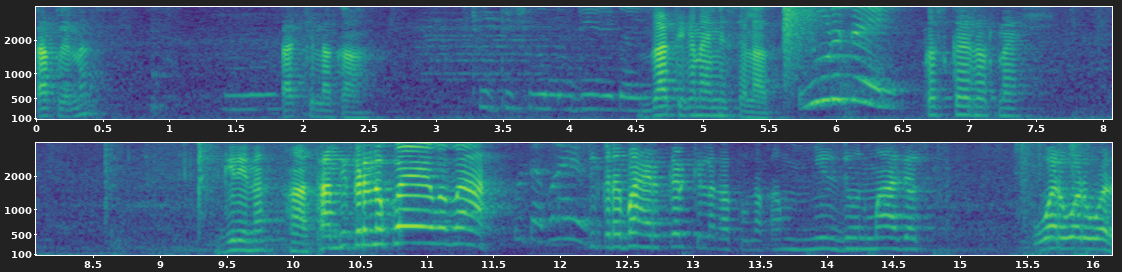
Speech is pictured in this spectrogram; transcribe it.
टाकले ना? टाकीला का जाते का नाही मिसाईल आत? कस काय जात नाही? गेली ना? हा थांब इकडे नकोय बाबा. तिकडे बाहेर कर केला का तुला का मीच देऊन माझ्या वर वर वर.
